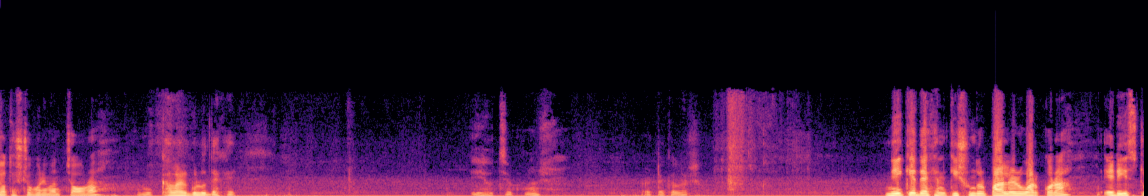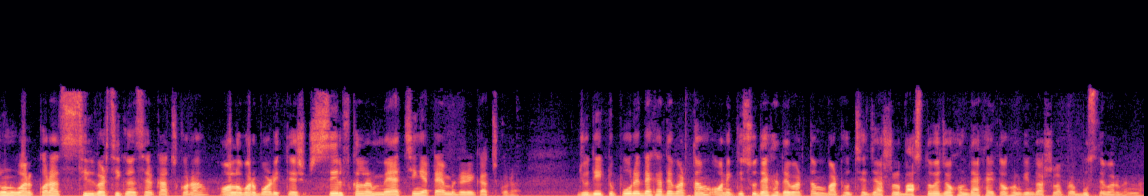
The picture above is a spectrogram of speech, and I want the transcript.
যথেষ্ট পরিমাণ চওড়া এবং কালারগুলো দেখে। এই হচ্ছে আপনার একটা কালার। নেকে দেখেন কি সুন্দর পার্লার ওয়ার্ক করা, এডি স্টোন ওয়ার্ক করা সিলভার সিকোয়েন্সের কাজ করা অল ওভার বডিতে সেলফ কালার ম্যাচিং একটা এমব্রয়ডারি কাজ করা। যদি একটু পরে দেখাতে পারতাম, অনেক কিছু দেখাতে পারতাম বাট হচ্ছে যে আসলে বাস্তবে যখন দেখাই, তখন কিন্তু আসলে আপনারা বুঝতে পারবেন না।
